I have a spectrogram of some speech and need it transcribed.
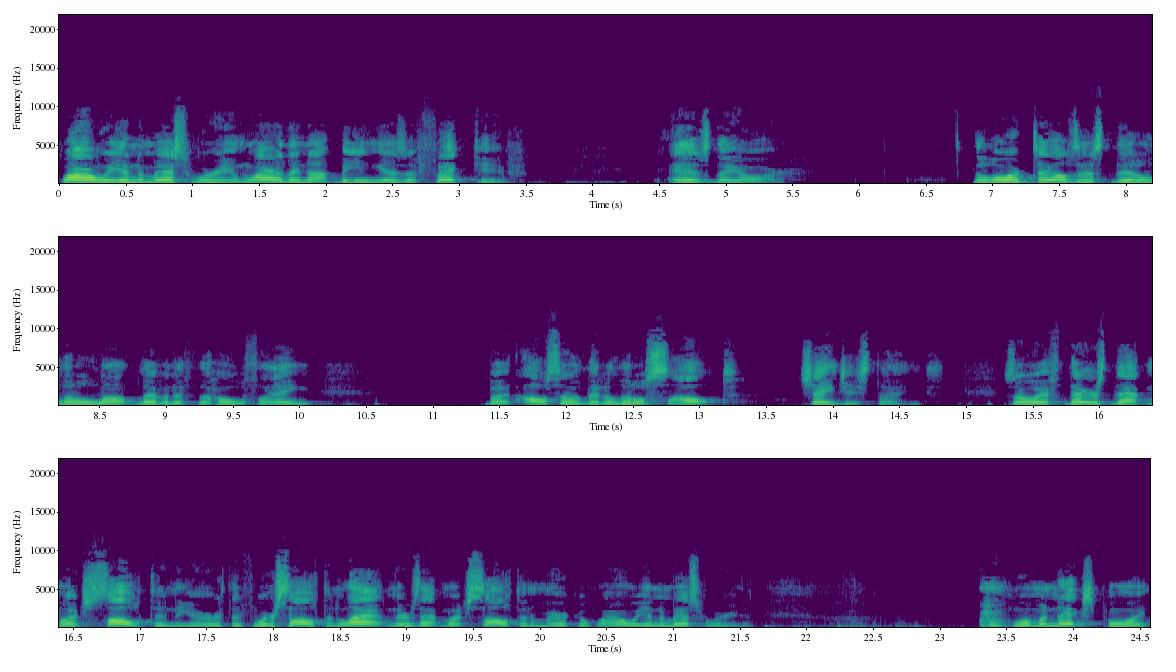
Why are we in the mess we're in? Why are they not being as effective as they are? The Lord tells us that a little lump leaveneth the whole thing, but also that a little salt changes things. So if there's that much salt in the earth, if we're salt and light, and there's that much salt in America, why are we in the mess we're in? well, my next point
